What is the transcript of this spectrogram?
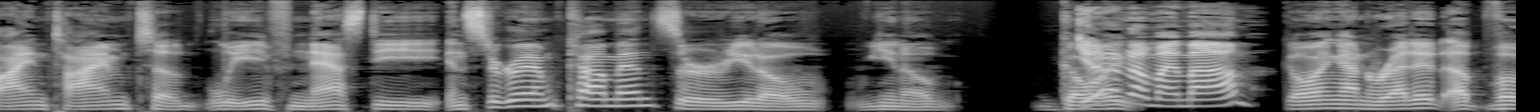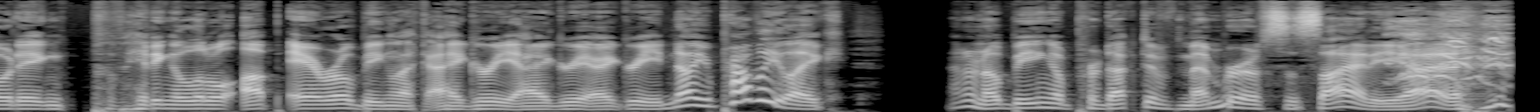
find time to leave nasty Instagram comments or you know you know going you don't know my mom. going on Reddit, upvoting, p- hitting a little up arrow, being like, I agree, I agree, I agree. No, you're probably like, I don't know, being a productive member of society. Yeah.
